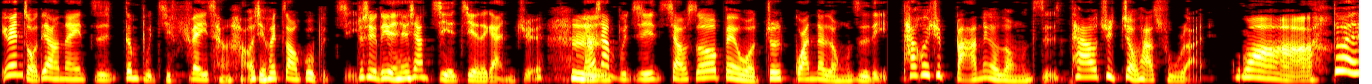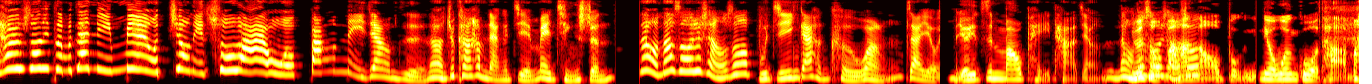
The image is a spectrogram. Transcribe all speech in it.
因为走掉的那一只跟补吉非常好，而且会照顾补吉，就是有点像姐姐的感觉。嗯、然后像补吉小时候被我就关在笼子里，他会去拔那个笼子，他要去救它出来。哇，对，他就说，你怎么在里面？我救你出来，我帮你这样子。那就看他们两个姐妹情深。那我那时候就想说，补吉应该很渴望再有有一只猫陪他这样子。那我那时候想说，帮他脑补，你有问过他吗？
